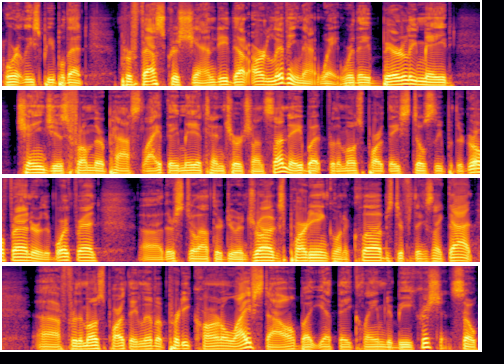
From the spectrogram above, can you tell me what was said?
or at least people that profess Christianity, that are living that way, where they barely made changes from their past life. They may attend church on Sunday, but for the most part, they still sleep with their girlfriend or their boyfriend. Uh, they're still out there doing drugs, partying, going to clubs, different things like that. Uh, for the most part, they live a pretty carnal lifestyle, but yet they claim to be Christians. So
